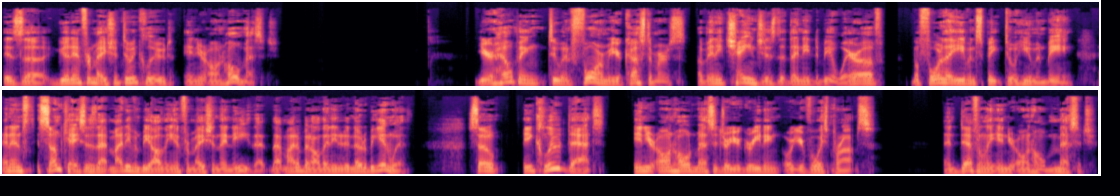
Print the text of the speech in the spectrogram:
is uh, good information to include in your on hold message. You're helping to inform your customers of any changes that they need to be aware of before they even speak to a human being. And in some cases, that might even be all the information they need. That, that might have been all they needed to know to begin with. So include that in your on hold message or your greeting or your voice prompts and definitely in your on hold message.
